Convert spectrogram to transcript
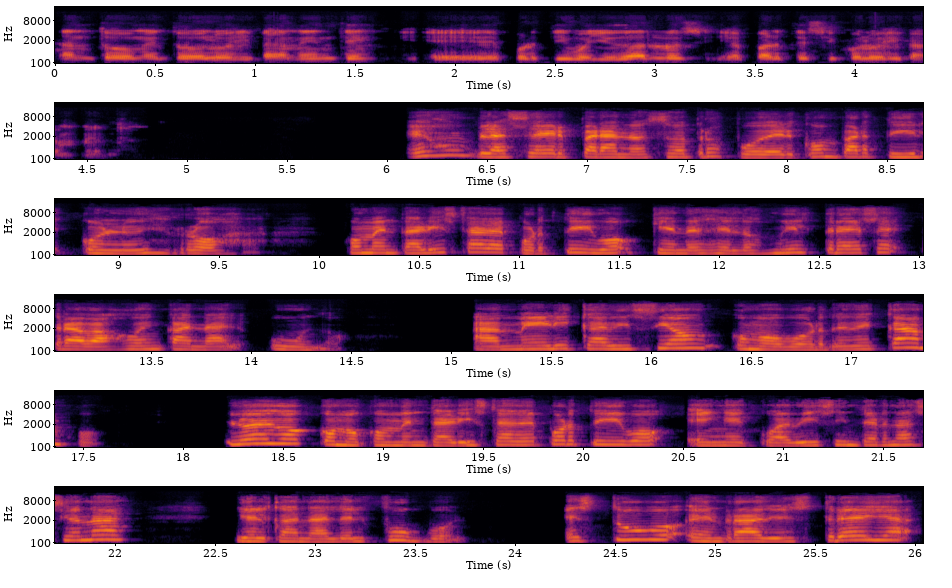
tanto metodológicamente, eh, deportivo ayudarlos y aparte psicológicamente. Es un placer para nosotros poder compartir con Luis Roja, comentarista deportivo, quien desde el 2013 trabajó en Canal 1, América Visión como borde de campo, luego como comentarista deportivo en Ecuavis Internacional y el canal del fútbol. Estuvo en Radio Estrella,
